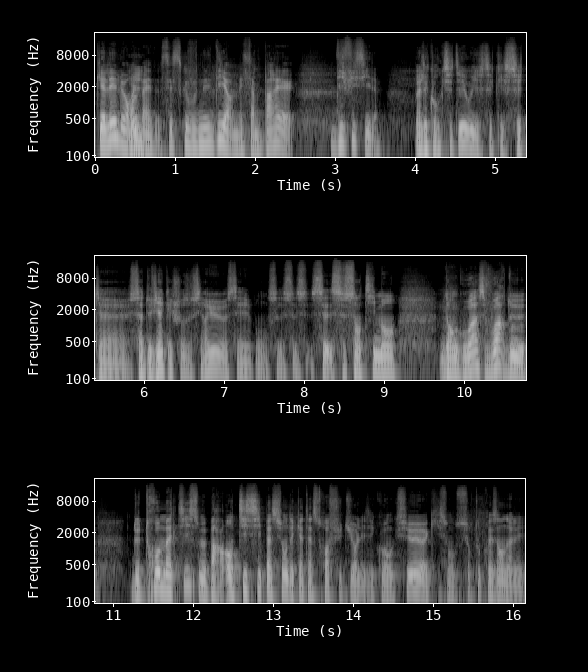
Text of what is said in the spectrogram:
Quel est le remède? C'est ce que vous venez de dire, mais ça me paraît difficile. Bah, l'éco-anxiété, oui, c'est que euh, ça devient quelque chose de sérieux. C'est bon, ce sentiment d'angoisse, voire de, de traumatisme par anticipation des catastrophes futures. Les éco-anxieux, euh, qui sont surtout présents dans les,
